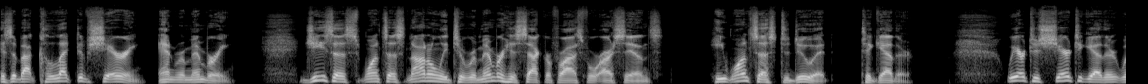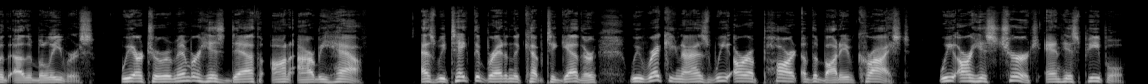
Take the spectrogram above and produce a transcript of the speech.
is about collective sharing and remembering. Jesus wants us not only to remember his sacrifice for our sins, he wants us to do it together. We are to share together with other believers. We are to remember his death on our behalf. As we take the bread and the cup together, we recognize we are a part of the body of Christ. We are his church and his people.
